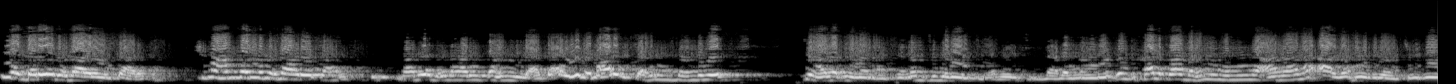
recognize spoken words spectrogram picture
یہ در ادارے کار کا شما ہم در ادارے کار ہمارے ادارے کہیں لاتا ہے یہ ادارے کہیں بندے کہ حالت میں نہ سنن چیزیں کی ہے لا بل من لیکن خلق بہن من آوانا آگے بلیں چیزیں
